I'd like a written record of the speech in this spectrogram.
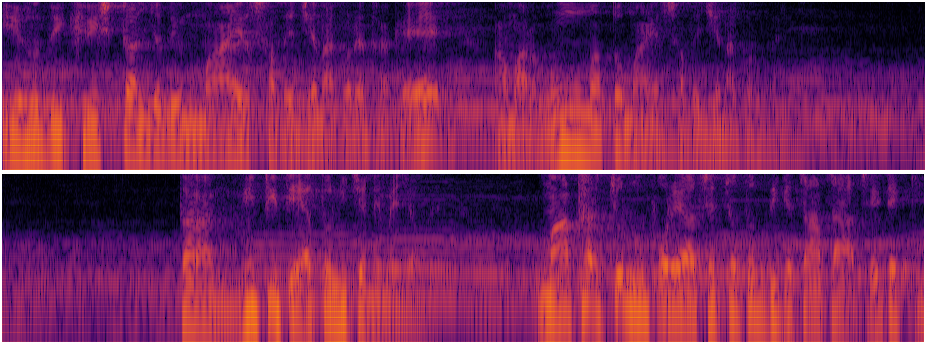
ইহুদি খ্রিস্টান যদি মায়ের সাথে জেনা করে থাকে, আমার উম্মা তো মায়ের সাথে জেনা করবে। তারা নীতিতে এত নিচে নেমে যাবে। মাথার চুল উপরে আছে, চতুর্দিকে চাঁচা আছে, এটা কি?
